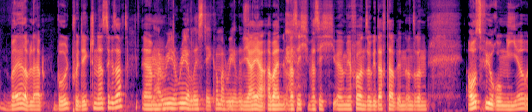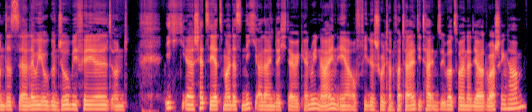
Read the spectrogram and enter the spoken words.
blablabla. Bold Prediction hast du gesagt? Ähm, Ja, re realistic, komm mal realistic. Ja, ja, aber was ich, was ich äh, mir vorhin so gedacht habe in unseren Ausführungen hier und dass äh, Larry Ogunjobi fehlt und ich äh, schätze jetzt mal, dass nicht allein durch Derrick Henry, nein, eher auf viele Schultern verteilt, die Titans über 200 Yard Rushing haben.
